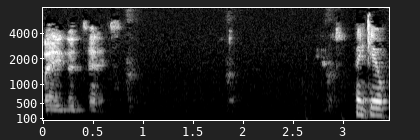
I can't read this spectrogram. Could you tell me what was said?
very good tennis. Thank you.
